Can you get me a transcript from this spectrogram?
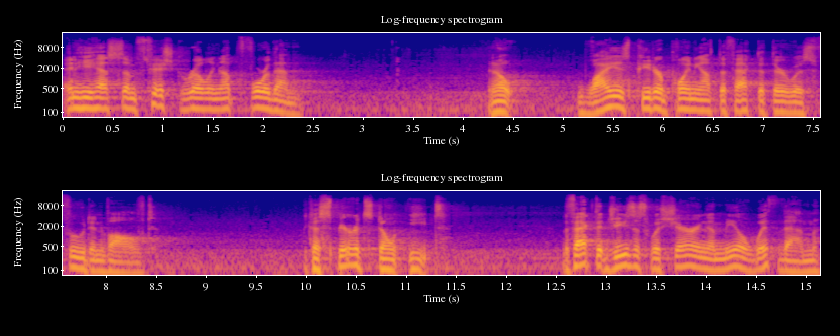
and he has some fish grilling up for them. You know, why is Peter pointing out the fact that there was food involved? Because spirits don't eat. The fact that Jesus was sharing a meal with them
